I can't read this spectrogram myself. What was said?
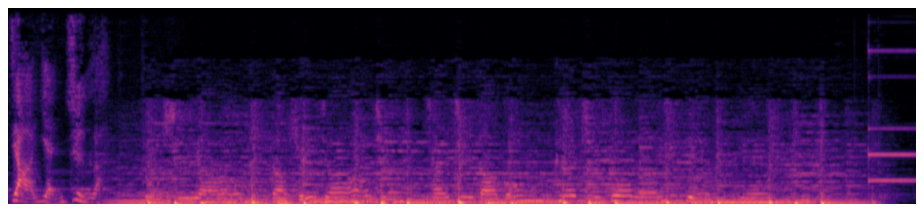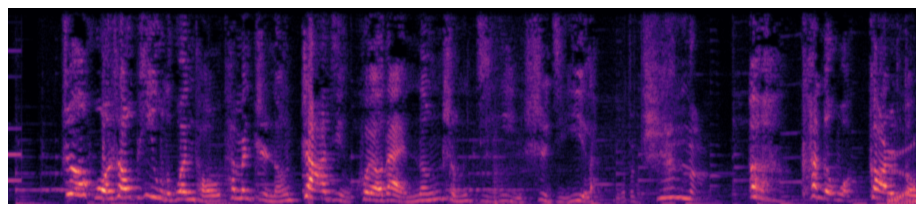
加严峻了。总是要到睡觉前才知道功课只做了一点点。这火烧屁股的关头，他们只能扎紧裤腰带，能省几亿是几亿了。我的天哪！啊，看得我肝儿都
